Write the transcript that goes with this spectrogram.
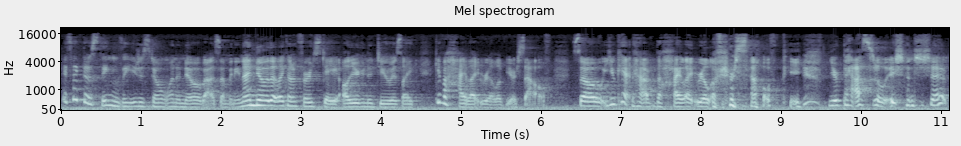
it's like those things that you just don't want to know about somebody. And I know that like on a first date, all you're going to do is like give a highlight reel of yourself. So you can't have the highlight reel of yourself be your past relationship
